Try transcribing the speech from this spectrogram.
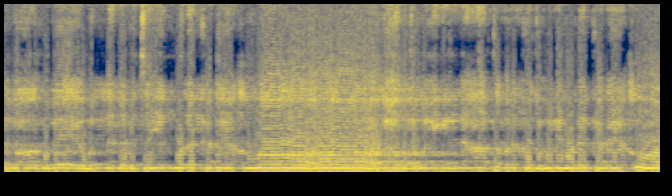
അല്ലാഹുവേ ഉന്നത വിജയം കൊടുക്കണേ അല്ലാ. ജോലിയില്ലാത്തവർക്ക് ജോലി കൊടുക്കണേ അല്ലോ.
